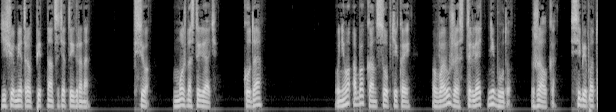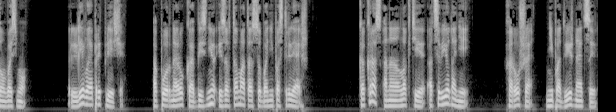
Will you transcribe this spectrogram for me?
Еще метров пятнадцать отыграно. Все, можно стрелять. Куда? У него абакан с оптикой. В оружие стрелять не буду. Жалко. Себе потом возьму. Левое предплечье. Опорная рука, без нее из автомата особо не постреляешь. Как раз она на локте, а цевье на ней. Хорошая, неподвижная цель.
